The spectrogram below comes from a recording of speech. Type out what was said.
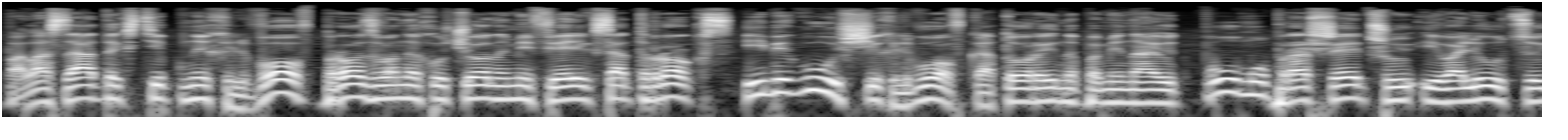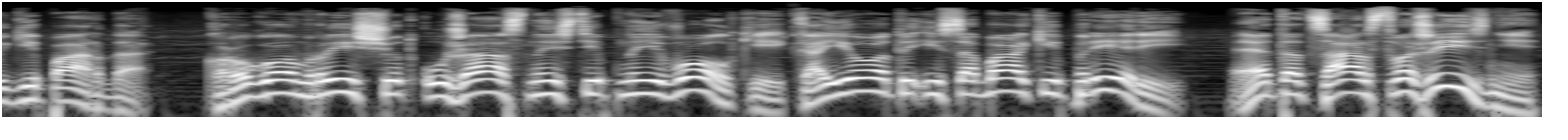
полосатых степных львов, прозванных учеными Феликсатрокс, и бегущих львов, которые напоминают пуму, прошедшую эволюцию гепарда. Кругом рыщут ужасные степные волки, койоты и собаки прерий. Это царство жизни.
